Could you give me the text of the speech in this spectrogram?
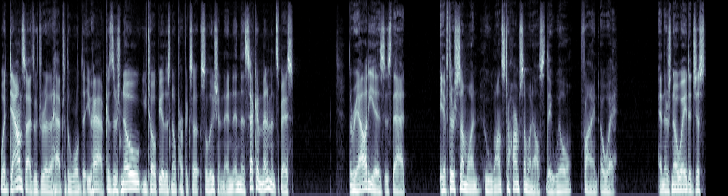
What downsides would you rather have to the world that you have? Because there's no utopia, there's no perfect so- solution. And in the Second Amendment space, the reality is is that if there's someone who wants to harm someone else, they will find a way. And there's no way to just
